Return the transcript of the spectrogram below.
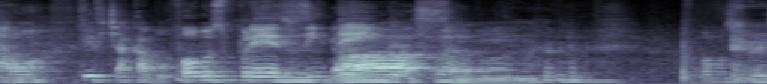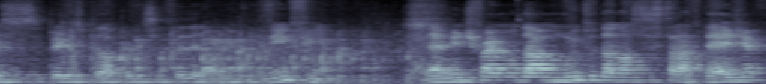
A 150 acabou. Fomos presos, entenda. Nossa, mano. Fomos presos e pegos pela Polícia Federal, entende? Enfim, a gente vai mudar muito da nossa estratégia.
